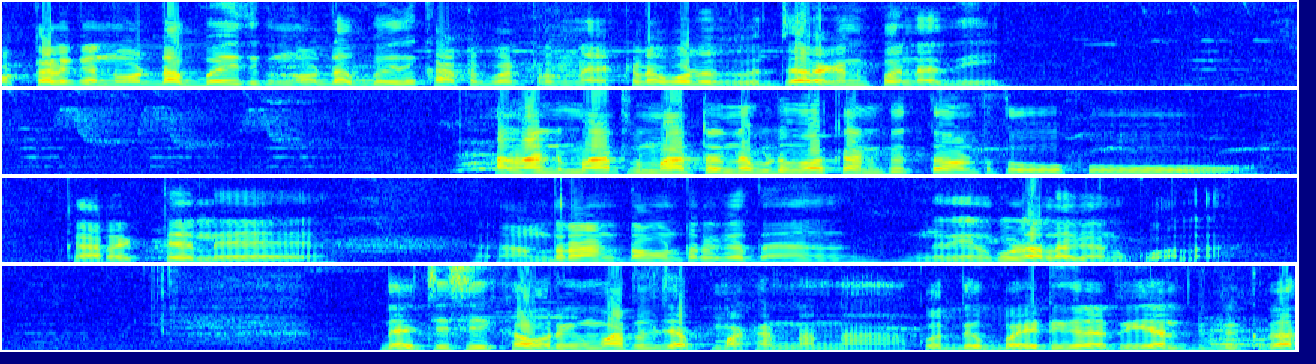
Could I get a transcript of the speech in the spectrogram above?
ఒక్కడికే నూట డెబ్బై ఐదుకి నూట డెబ్బై ఐదు కట్టబెట్టడం ఎక్కడ కూడా జరగని పని అది. అలాంటి మాటలు మాట్లాడినప్పుడు మాకు అనిపిస్తూ ఉంటుంది ఓహో. కరెక్టేలే. అందరూ అంటూ ఉంటారు కదా నేను కూడా అలాగే అనుకోవాలా? దయచేసి కవరింగ్ మాటలు చెప్పమాకండి అన్న. కొద్దిగా బయటగా రియాలిటీలోకి రా.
